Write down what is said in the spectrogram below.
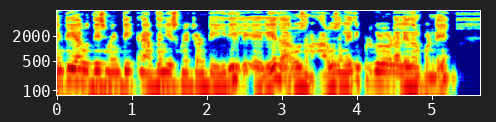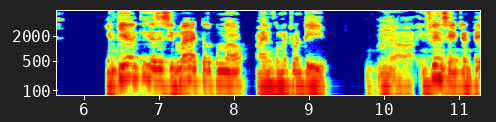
ఎన్టీఆర్ ఉద్దేశం ఏంటి అని అర్థం చేసుకునేటువంటి ఇది లే లేదు ఆ రోజున. ఆ రోజున లేదు. ఇప్పుడు కూడా లేదనుకోండి. ఎన్టీఆర్‌కి కి ఎ సినిమా యాక్టర్‌కున్న ఆయనకున్నటువంటి ఆయనకు ఉన్నటువంటి ఇన్‌ఫ్లూయెన్స్ ఏంటంటే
